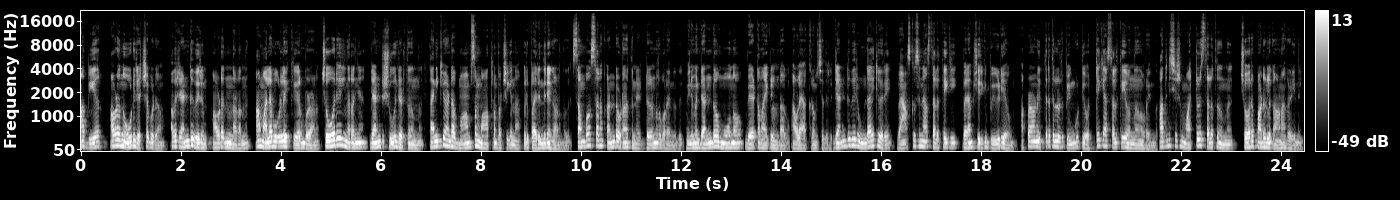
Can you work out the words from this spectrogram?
ആ ബിയർ അവിടെ നിന്ന് ഓടി രക്ഷപ്പെടുകയാണ്. അവർ രണ്ടുപേരും അവിടെ നിന്ന് നടന്ന് ആ മലമുകളിലേക്ക് കയറുമ്പോഴാണ് ചോരയിൽ നിറഞ്ഞ രണ്ട് ഷൂവിന്റെ അടുത്ത് നിന്ന് തനിക്ക് വേണ്ട മാംസം മാത്രം ഭക്ഷിക്കുന്ന ഒരു പരുന്തിനെ കാണുന്നത്. സംഭവ സ്ഥലം കണ്ട ഉടനെ തന്നെ ടേണർ പറയുന്നത് മിനിമം രണ്ടോ മൂന്നോ വേട്ട നായ്ക്കൾ ഉണ്ടാകും അവളെ ആക്രമിച്ചതിൽ. രണ്ടുപേരും ഉണ്ടായിട്ട് വരെ വാസ്കസിന് ആ സ്ഥലത്തേക്ക് വരാൻ ശരിക്കും പേടിയാവും അപ്പോഴാണ് ഇത്തരത്തിലൊരു പെൺകുട്ടി ഒറ്റയ്ക്ക് ആ സ്ഥലത്തേക്ക് വന്നതെന്ന് പറയുന്നത്. അതിനുശേഷം മറ്റൊരു സ്ഥലത്ത് നിന്ന് ചോരപ്പാടുകൾ കാണാൻ കഴിയുന്നില്ല.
